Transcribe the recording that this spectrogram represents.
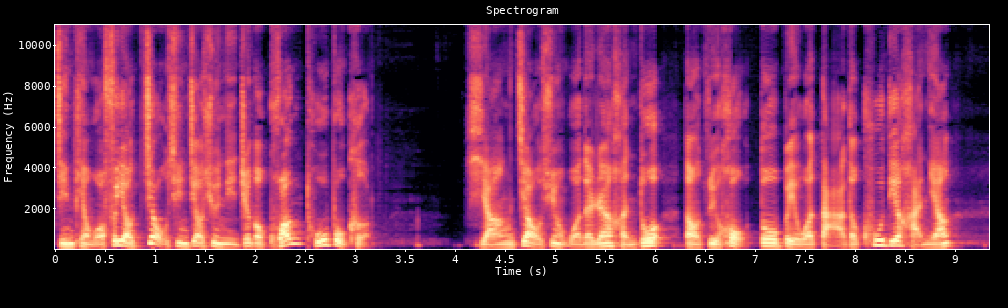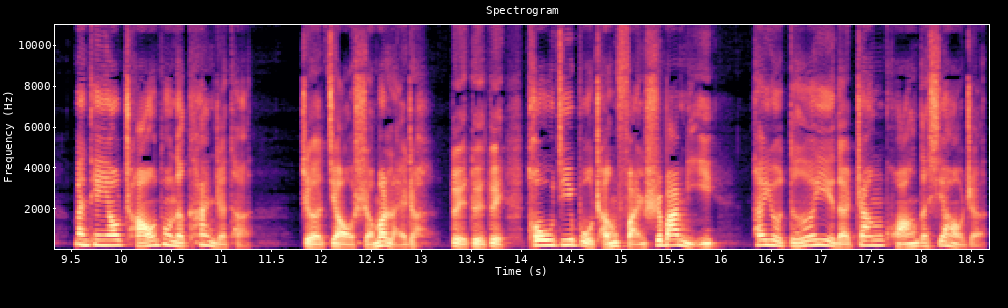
今天我非要教训教训你这个狂徒不可。想教训我的人很多，到最后都被我打得哭爹喊娘。漫天妖嘲弄地看着他，这叫什么来着？对对对，偷鸡不成反蚀把米。他又得意的张狂的笑着。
